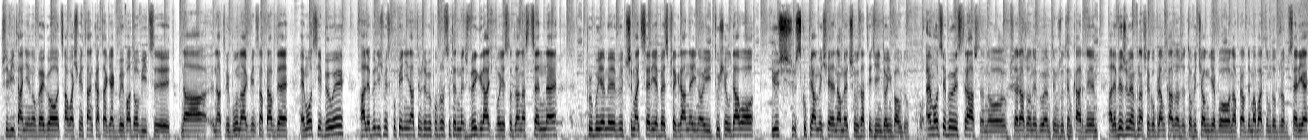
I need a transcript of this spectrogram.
przywitanie nowego, cała śmietanka tak jakby Wadowic y, na, na trybunach, więc naprawdę emocje były, ale byliśmy skupieni na tym, żeby po prostu ten mecz wygrać, bo jest to dla nas cenne. Próbujemy wytrzymać serię bez przegranej, no i tu się udało. Już skupiamy się na meczu za tydzień do Inwałdu. Emocje były straszne, no przerażony byłem tym rzutem karnym, ale wierzyłem w naszego bramkarza, że to wyciągnie, bo naprawdę ma bardzo dobrą serię.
